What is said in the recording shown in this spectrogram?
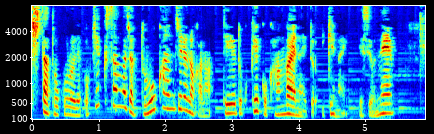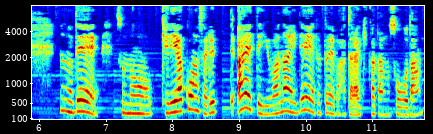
したところでお客さんがじゃあどう感じるのかなっていうとこ結構考えないといけないんですよね。なので、その、キャリアコンサルってあえて言わないで、例えば働き方の相談、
